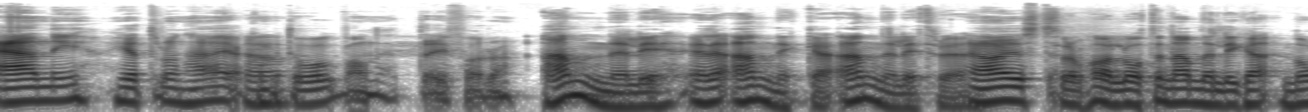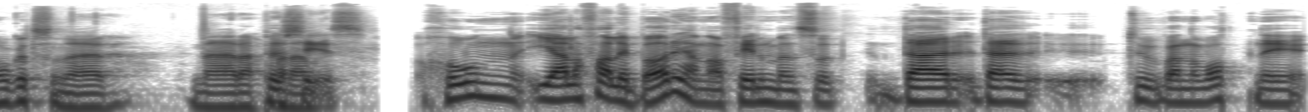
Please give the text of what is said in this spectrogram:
Annie heter hon här. Jag kommer Ja. inte ihåg vad hon hette i förra. Anneli, eller Annika, Anneli tror jag. Ja, just Så det. de har låtit namnen ligga något sånär nära. Precis. Hon, i alla fall i början av filmen, så där, där Tuva Novotny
